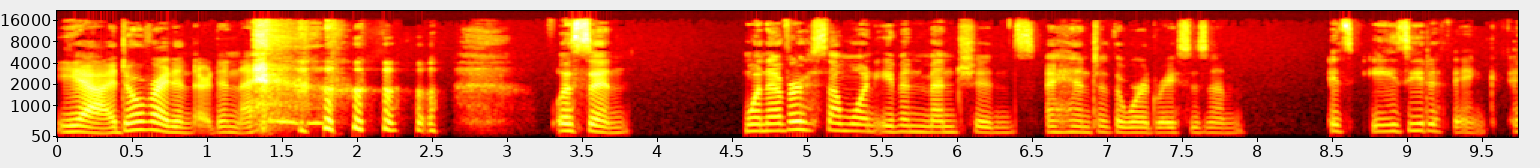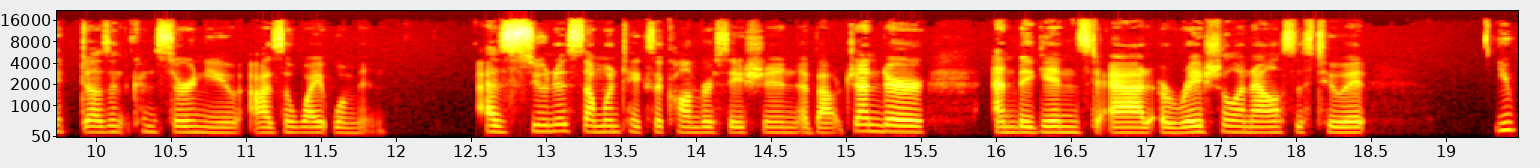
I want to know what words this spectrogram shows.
Yeah, I dove right in there, didn't I? Listen, Whenever someone even mentions a hint of the word racism, it's easy to think it doesn't concern you as a white woman. As soon as someone takes a conversation about gender and begins to add a racial analysis to it, you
